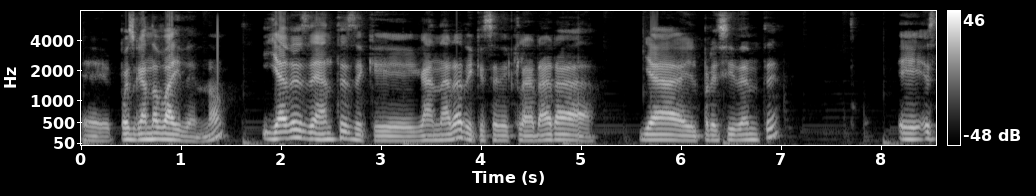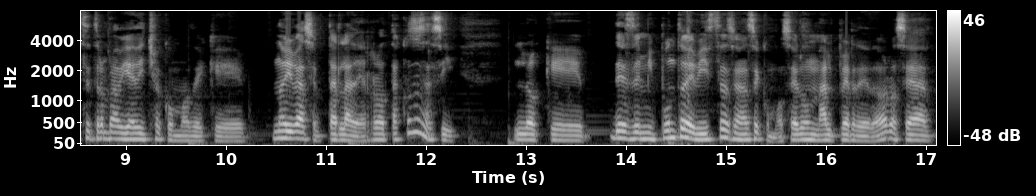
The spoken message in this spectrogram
eh, pues ganó Biden, ¿no? Y ya desde antes de que ganara, de que se declarara ya el presidente, eh, este Trump había dicho como de que no iba a aceptar la derrota, cosas así. Lo que desde mi punto de vista se me hace como ser un mal perdedor, o sea,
